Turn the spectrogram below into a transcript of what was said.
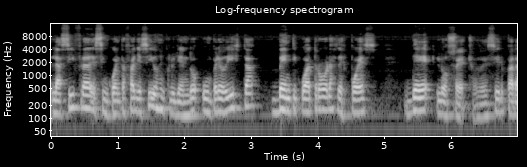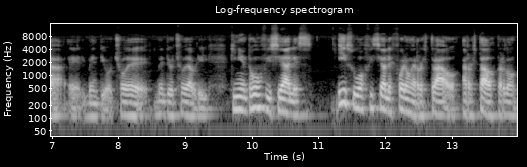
la cifra de 50 fallecidos, incluyendo un periodista, 24 horas después de los hechos, es decir, para el 28 de, 28 de abril. 500 oficiales y suboficiales fueron arrestados, arrestados perdón,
